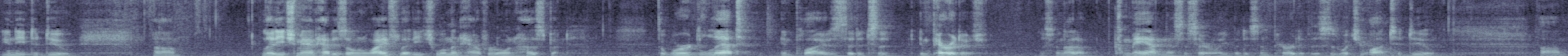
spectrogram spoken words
you need to do. Um, let each man have his own wife, let each woman have her own husband. The word let implies that it's an imperative. It's not a command necessarily, but it's imperative. This is what you ought to do. Um,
